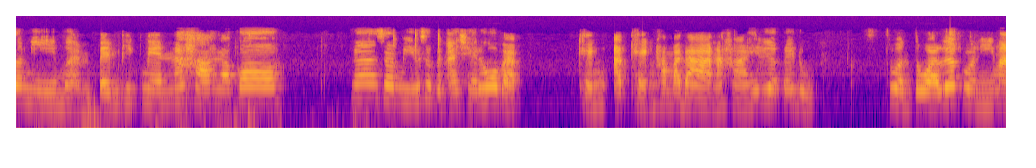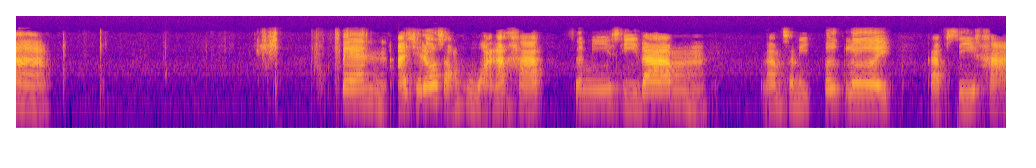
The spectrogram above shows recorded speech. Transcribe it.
จะมีเหมือนเป็นพิกเมนต์นะคะ แล้วก็ น่าจะมีรู้สึกเป็นอายแชโดว์แบบแข็งอัดแข็งธรรมดานะคะ ให้เลือกได้ดู ส่วนตัวเลือกตัวนี้มา เป็นอายแชโดว์สองหัวนะคะ จะมีสีดำดำสนิทปึกเลย กับสีขา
